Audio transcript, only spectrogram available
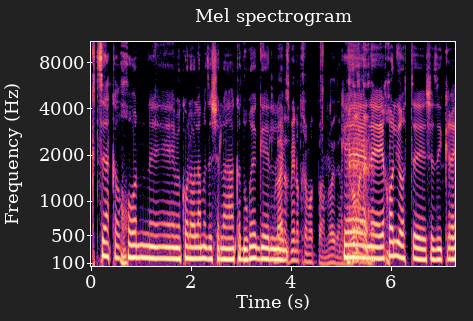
קצה הקרחון אה, מכל העולם הזה של הכדורגל. אולי נזמין אתכם עוד פעם, לא יודע. כן, אה, יכול להיות אה, שזה יקרה.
